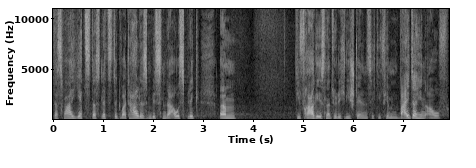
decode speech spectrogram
das war jetzt das letzte Quartal, das ist ein bisschen der Ausblick. Ähm, die Frage ist natürlich, wie stellen sich die Firmen weiterhin auf?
